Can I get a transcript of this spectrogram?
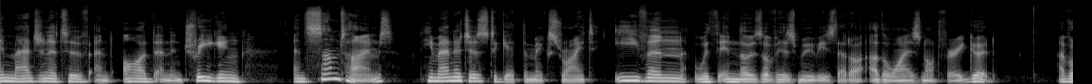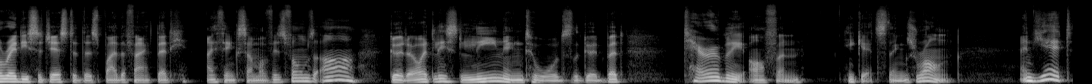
imaginative and odd and intriguing, and sometimes he manages to get the mix right, even within those of his movies that are otherwise not very good. I've already suggested this by the fact that I think some of his films are good, or at least leaning towards the good, but terribly often he gets things wrong. And yet,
